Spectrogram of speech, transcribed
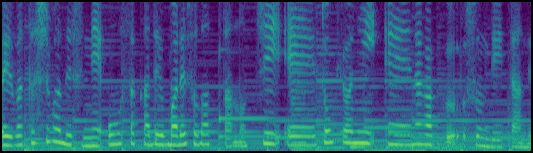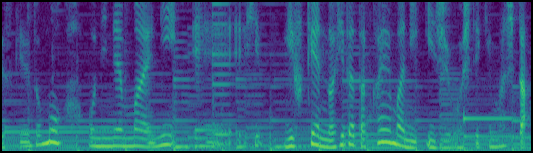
え私はですね大阪で生まれ育った後、え東京に、え長く住んでいたんですけれども2年前に、え岐阜県の飛騨高山に移住をしてきました、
